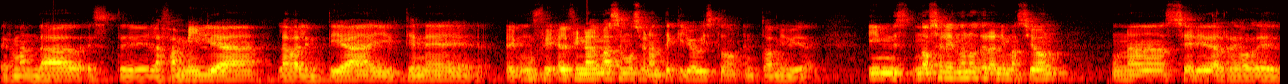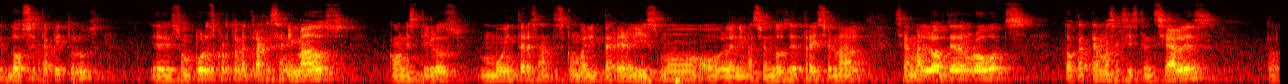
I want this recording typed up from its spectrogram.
hermandad, este, la familia, la valentía y tiene eh, un fi- el final más emocionante que yo he visto en toda mi vida. Y no saliéndonos de la animación, una serie de alrededor de 12 capítulos, eh, son puros cortometrajes animados con estilos muy interesantes como el hiperrealismo o la animación 2D tradicional. Se llama Love, Dead and Robots. Toca temas existenciales, to-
